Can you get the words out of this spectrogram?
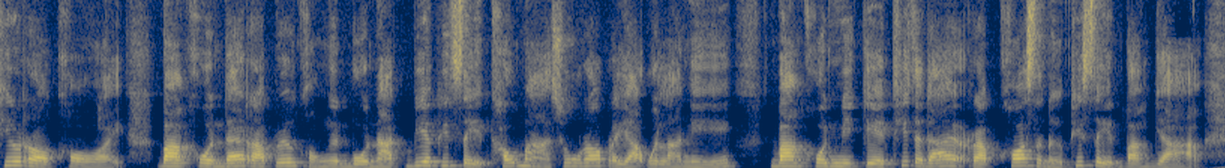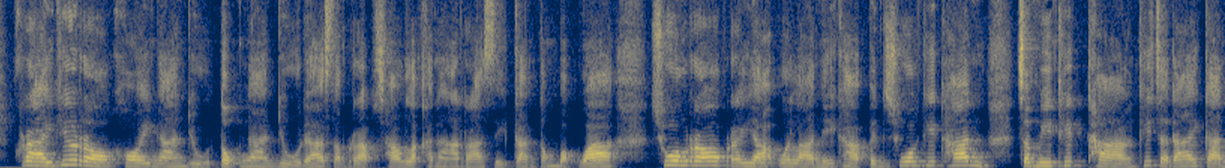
ที่รอคอย บางคนได้รับเรื่องของเงินโบนัสเบี้ยพิเศษเข้ามาช่วงรอบระยะเวลานี้ บางคนมีเกณฑ์ที่จะได้รับข้อเสนอพิเศษบางอย่าง ใครที่รอคอยงานอยู่ตกงานอยู่นะคะสำหรับชาวลัคนาราศีกันต้องบอกว่า ช่วงรอบระยะเวลานี้ค่ะ เป็นช่วงที่ท่านจะมีทิศทางที่จะได้การ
